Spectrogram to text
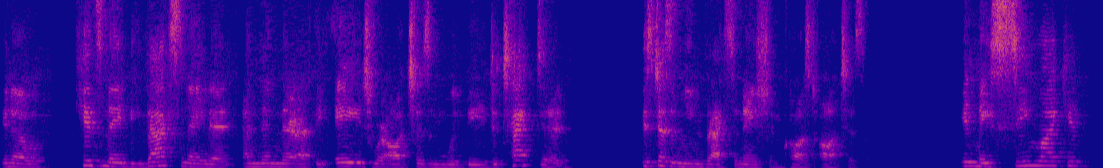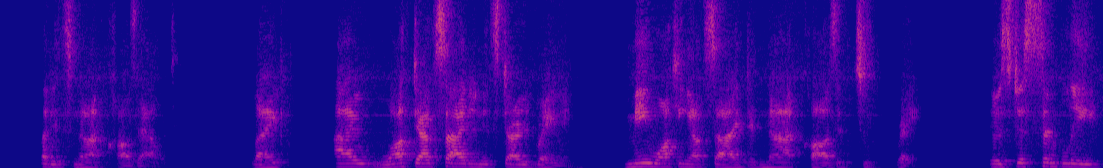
you know, kids may be vaccinated and then they're at the age where autism would be detected. This doesn't mean vaccination caused autism. It may seem like it, but it's not causality. Like I walked outside and it started raining. Me walking outside did not cause it to rain. It was just simply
